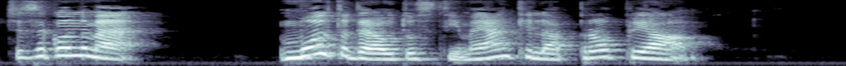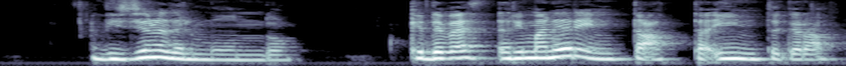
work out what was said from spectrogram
Cioè secondo me molto dell'autostima è anche la propria visione del mondo, che deve rimanere intatta, integra.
